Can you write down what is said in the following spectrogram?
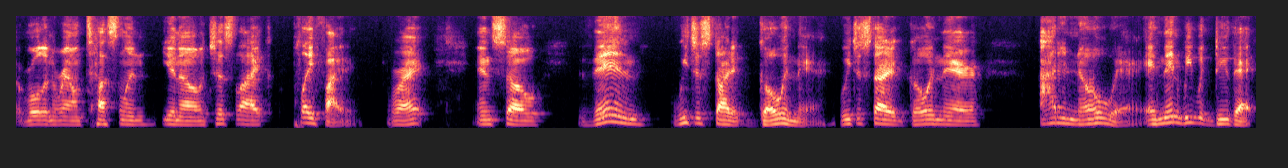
rolling around, tussling, you know, just like play fighting, right? And so then we just started going there. We just started going there out of nowhere, and then we would do that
